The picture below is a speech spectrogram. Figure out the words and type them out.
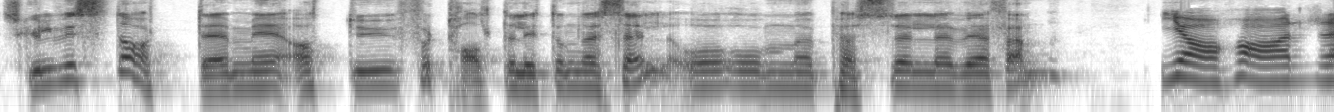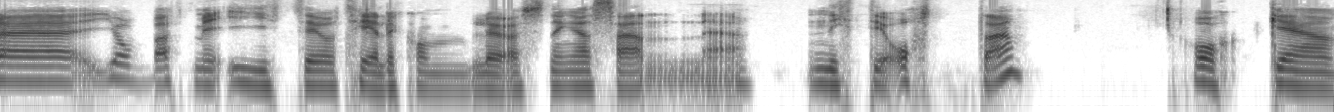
Skulle vi starte med at du fortalte litt om deg selv og om Puzzle VFM? Jag har eh, jobbat med IT och telekomlösningar sedan eh, 98 och eh,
